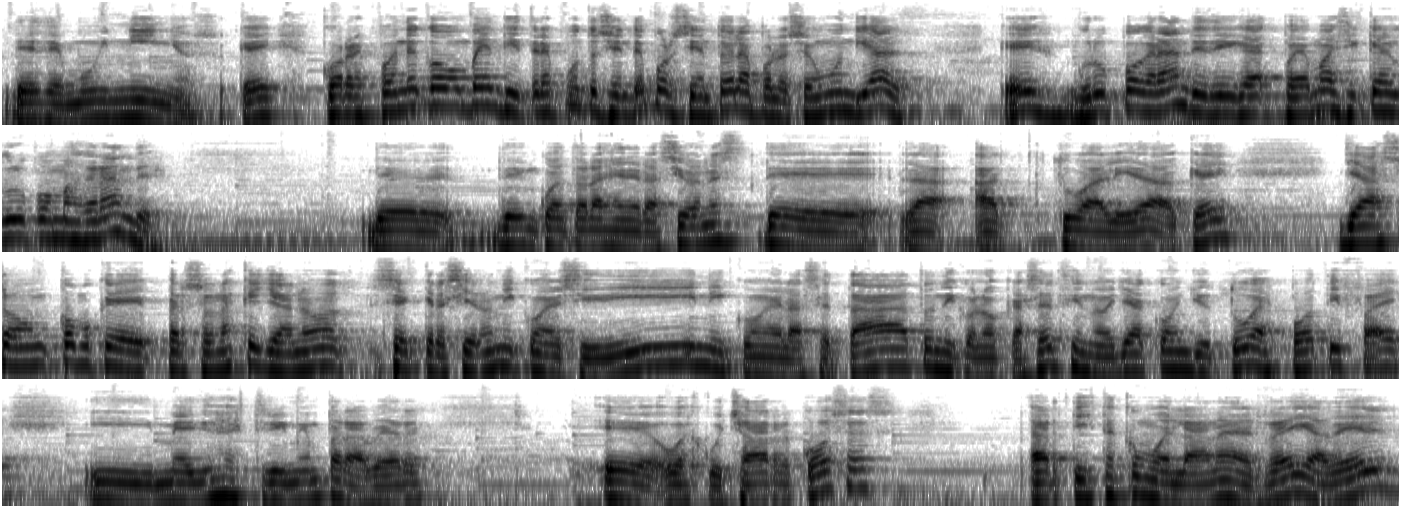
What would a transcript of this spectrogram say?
desde muy niños. ¿ok? Corresponde con un 23.7% de la población mundial. ¿ok? Grupo grande, diga, podemos decir que es el grupo más grande de, de- en cuanto a las generaciones de la actualidad, ¿ok? Ya son como que personas que ya no se crecieron ni con el CD, ni con el acetato, ni con los cassettes, sino ya con YouTube, Spotify y medios de streaming para ver eh, o escuchar cosas. Artistas como Lana del Rey, Adele,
